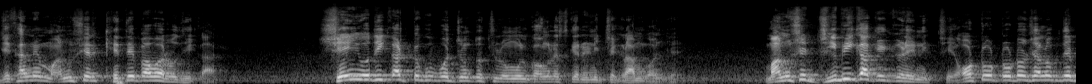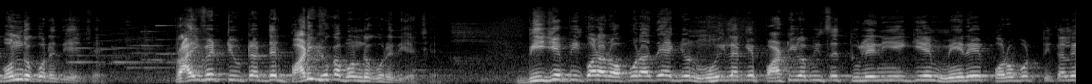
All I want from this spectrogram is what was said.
যেখানে মানুষের খেতে পাওয়ার অধিকার, সেই অধিকারটুকু পর্যন্ত তৃণমূল কংগ্রেস কেড়ে নিচ্ছে গ্রামগঞ্জে। মানুষের জীবিকাকে কেড়ে নিচ্ছে, অটো, টোটো চালকদের বন্ধ করে দিয়েছে, প্রাইভেট টিউটারদের বাড়ি ঢোকা বন্ধ করে দিয়েছে। বিজেপি করার অপরাধে একজন মহিলাকে পার্টি অফিসে তুলে নিয়ে গিয়ে মেরে পরবর্তীকালে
